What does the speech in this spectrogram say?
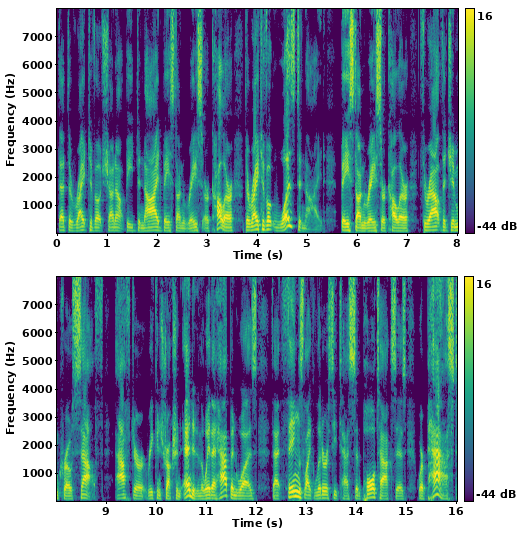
that the right to vote shall not be denied based on race or color, the right to vote was denied based on race or color throughout the Jim Crow South after Reconstruction ended. And the way that happened was that things like literacy tests and poll taxes were passed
